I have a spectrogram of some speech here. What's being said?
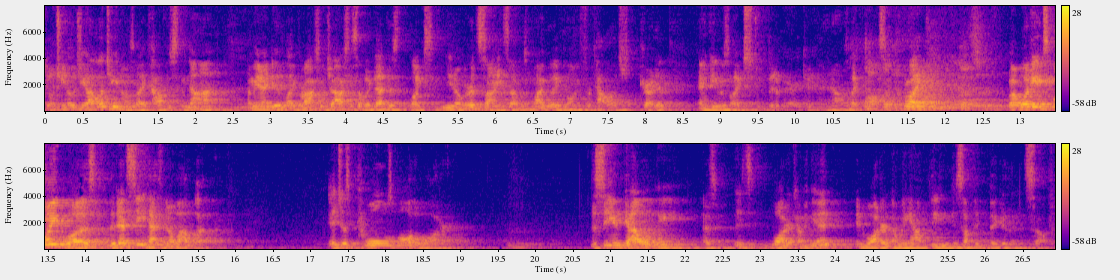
"Don't you know geology?" And I was like, "Obviously not." I mean, I did like rocks and jocks and stuff like that. Just like you know, earth science. That was my way of going for college credit. And he was like, "Stupid American," and I was like, "Awesome!" like, but what he explained was the Dead Sea has no outlet. It just pools all the water. The Sea of Galilee has its water coming in and water going out, leading to something bigger than itself.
